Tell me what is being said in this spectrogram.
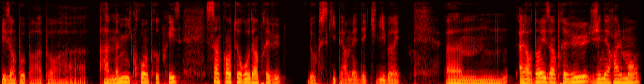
Les impôts par rapport à, à ma micro-entreprise, 50 euros d'imprévu, donc ce qui permet d'équilibrer. alors dans les imprévus, généralement,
